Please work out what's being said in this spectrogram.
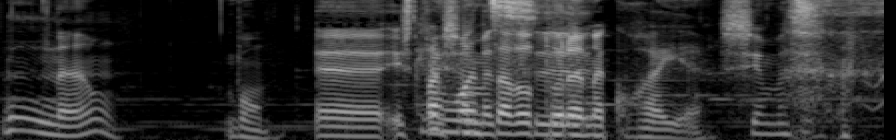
Não. Bom, uh, este Era pai chama-se... a doutora Ana Correia. Chama-se...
